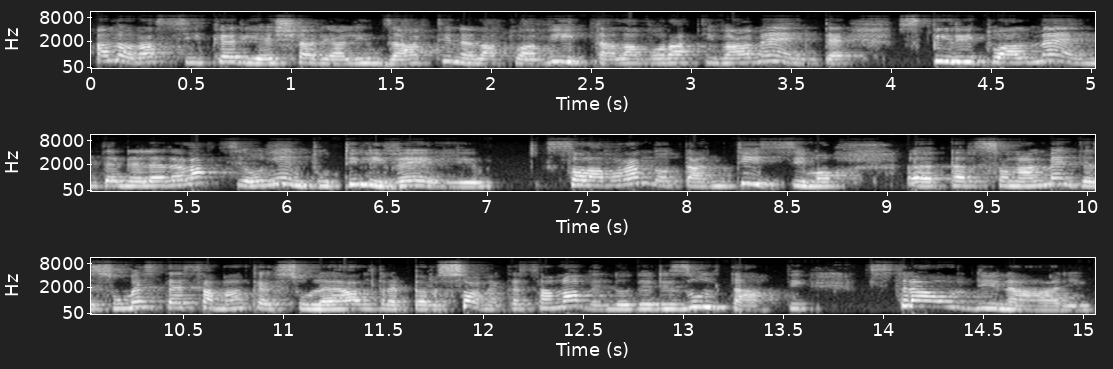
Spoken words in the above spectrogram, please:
allora sì che riesci a realizzarti nella tua vita lavorativamente spiritualmente nelle relazioni e in tutti i livelli sto lavorando tantissimo eh, personalmente su me stessa ma anche sulle altre persone che stanno avendo dei risultati straordinari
